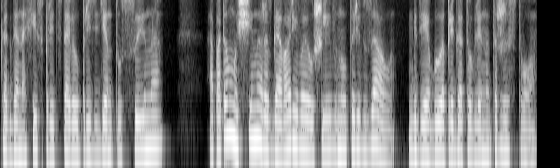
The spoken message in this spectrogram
когда Нафиз представил президенту сына, а потом мужчины, разговаривая, ушли внутрь в зал, где было приготовлено торжество.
